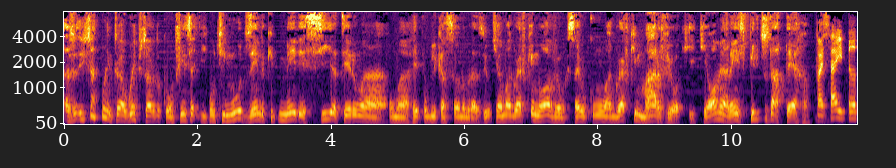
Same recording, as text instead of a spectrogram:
a gente já comentou em algum episódio do Confins e continuo dizendo que merecia merecia ter uma, uma republicação no Brasil, que é uma graphic novel, que saiu como uma graphic Marvel aqui, que é Homem-Aranha Espíritos da Terra. Vai sair pela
